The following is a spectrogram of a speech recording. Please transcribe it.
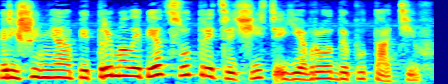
Рішення підтримали 536 євродепутатів.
